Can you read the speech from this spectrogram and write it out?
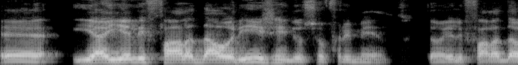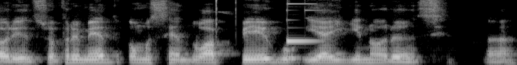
É, e aí ele fala da origem do sofrimento. Então ele fala da origem do sofrimento como sendo o apego e a ignorância. Né?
